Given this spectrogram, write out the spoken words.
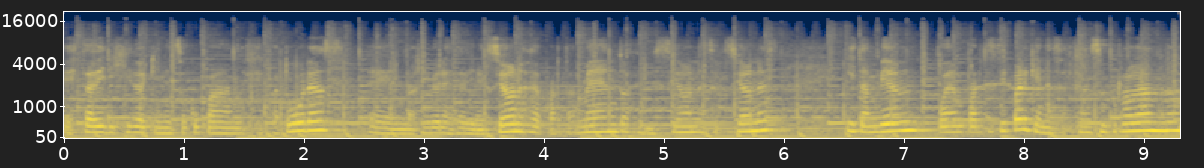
Está dirigido a quienes ocupan jefaturas en los niveles de direcciones, departamentos, divisiones, secciones y también pueden participar quienes estén subrogando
